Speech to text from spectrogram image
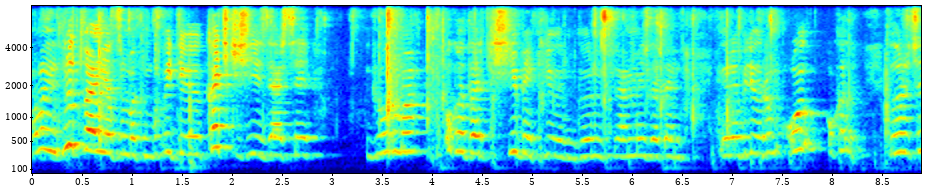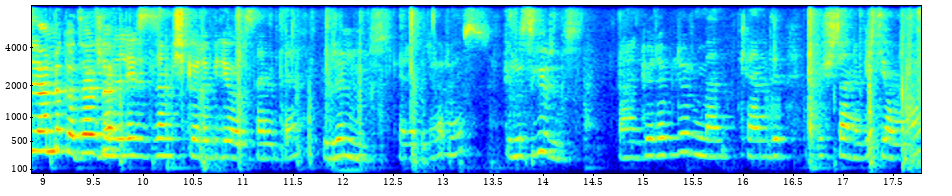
Ama lütfen yazın bakın bu videoyu kaç kişi izlerse yoruma o kadar kişiyi bekliyorum. Görüntülenmeyi zaten görebiliyorum. O o kadar görüntülenme kadar da Kimler izlemiş görebiliyoruz hem de. göremiyoruz. Görebiliyoruz. E nasıl görüyoruz? Ben görebiliyorum ben kendi 3 tane videom var.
